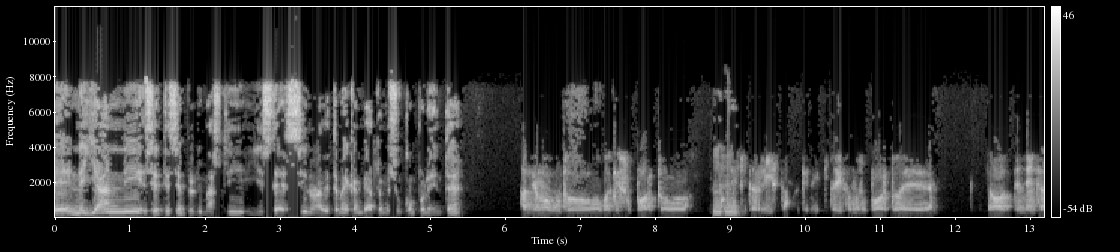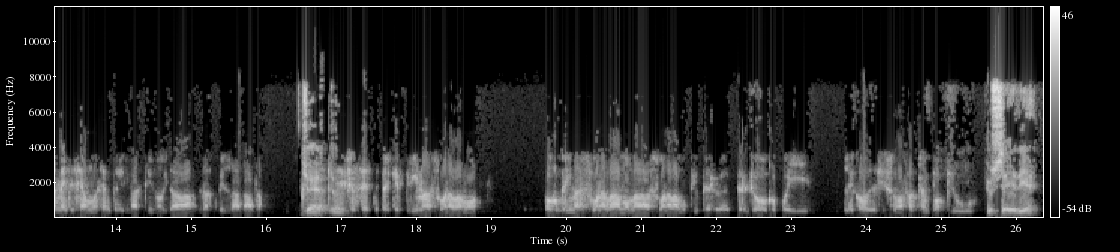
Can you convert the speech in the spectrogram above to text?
E negli anni siete sempre rimasti gli stessi, non avete mai cambiato nessun componente? Abbiamo avuto qualche supporto Mhm. come chitarrista, perché il chitarrista come supporto, e, però tendenzialmente siamo sempre rimasti noi da, da quella data, Certo. dal 2017, perché prima suonavamo, poco prima suonavamo, ma suonavamo più per, per gioco, poi le cose si sono fatte un po' più, Più serie.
